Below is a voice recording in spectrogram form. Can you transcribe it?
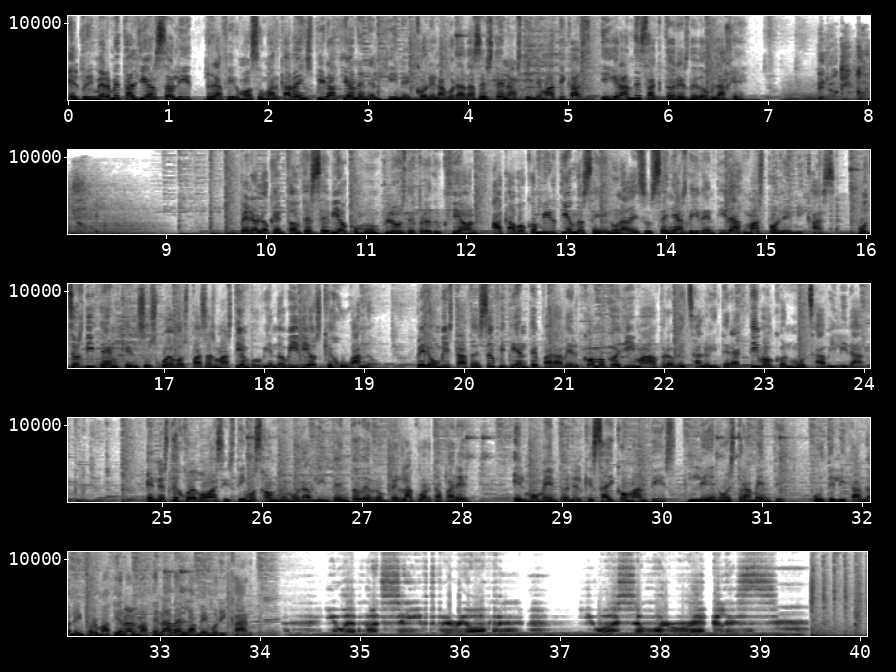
El primer Metal Gear Solid reafirmó su marcada inspiración en el cine, con elaboradas escenas cinemáticas y grandes actores de doblaje. ¿Pero qué coño? Pero lo que entonces se vio como un plus de producción acabó convirtiéndose en una de sus señas de identidad más polémicas. Muchos dicen que en sus juegos pasas más tiempo viendo vídeos que jugando, pero un vistazo es suficiente para ver cómo Kojima aprovecha lo interactivo con mucha habilidad. En este juego asistimos a un memorable intento de romper la cuarta pared, el momento en el que Psycho Mantis lee nuestra mente, utilizando la información almacenada en la memory card. You are somewhat reckless.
